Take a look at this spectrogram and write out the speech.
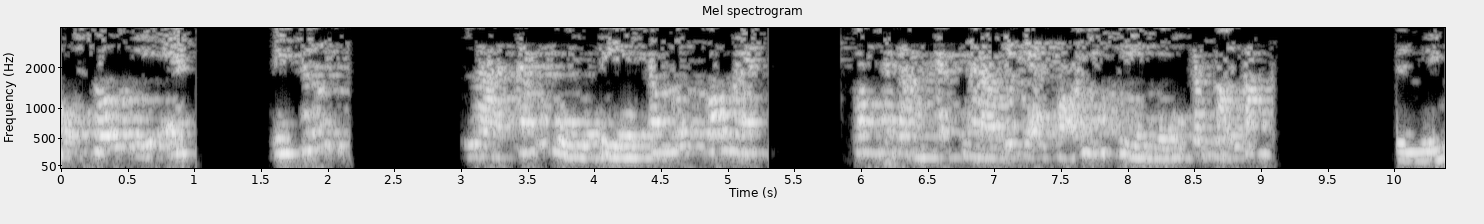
một số chị em đi trước là tránh buồn phiền trong lúc có mang. Con phải làm cách nào để giải bỏ những phiền muộn trong nội tâm? Thì niệm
